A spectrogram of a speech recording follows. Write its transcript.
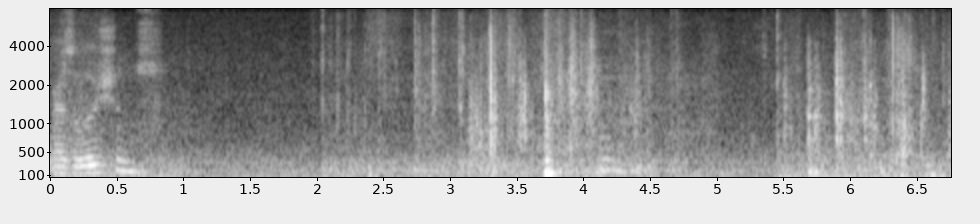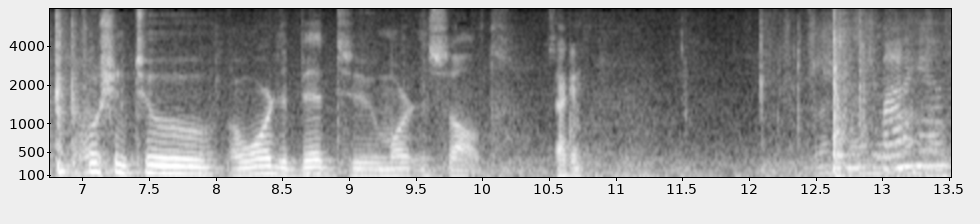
Resolutions? Motion to award the bid to Morton Salt. Second? Mr. Monahan?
